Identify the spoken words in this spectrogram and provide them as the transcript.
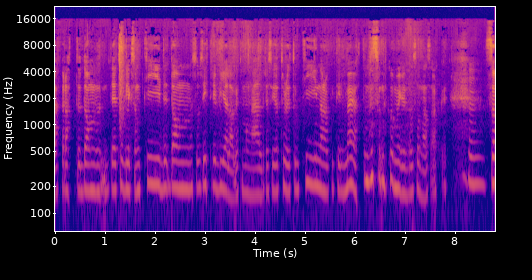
Eh, för att de, det tog liksom tid. De som sitter i byalaget är många äldre så jag tror det tog tid när de fick till möte med Sunne kommun och sådana saker. Mm. Så,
